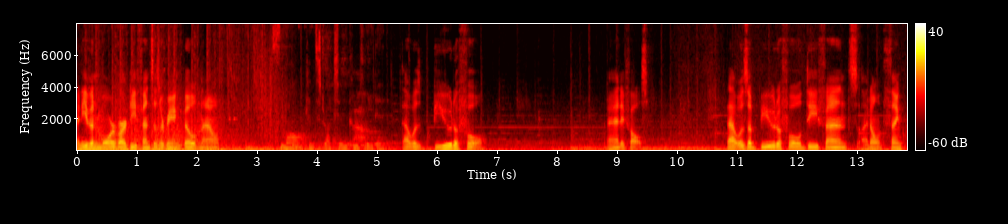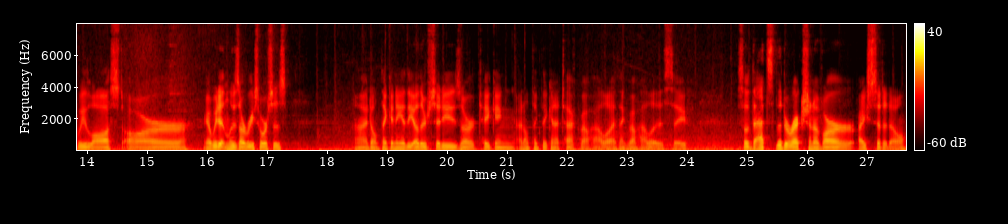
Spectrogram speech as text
And even more of our defenses are being built now. Small construction completed. That was beautiful. And it falls. That was a beautiful defense. I don't think we lost our... Yeah, we didn't lose our resources. I don't think any of the other cities are taking... I don't think they can attack Valhalla. I think Valhalla is safe. So that's the direction of our ice citadel.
